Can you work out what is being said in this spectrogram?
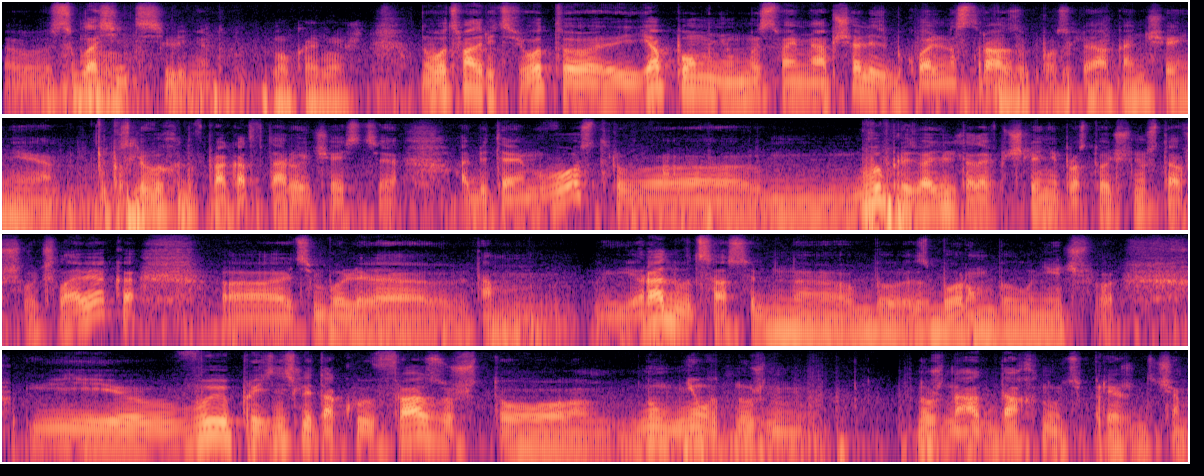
Вы согласитесь ну, или нет? Ну, конечно. Ну вот смотрите, вот э, я помню, мы с вами общались буквально сразу после окончания, после выхода в прокат второй части «Обитаемого острова». Вы производили тогда впечатление просто очень уставшего человека, э, тем более там и радоваться особенно было, сбором было нечего. И вы произнесли такую фразу, что ну, мне вот нужно нужно отдохнуть, прежде чем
